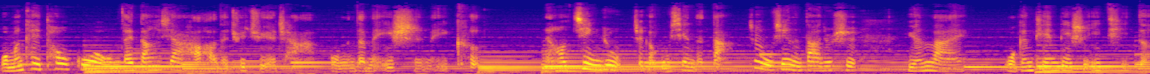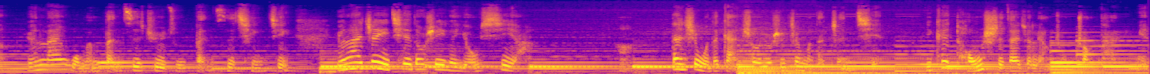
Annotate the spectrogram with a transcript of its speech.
我们可以透过我们在当下好好的去觉察我们的每一时每一刻，然后进入这个无限的大。这个无限的大就是原来。我跟天地是一体的。原来我们本自具足，本自清净。原来这一切都是一个游戏！啊，啊，但是我的感受又是这么的真切。你可以同时在这两种状态里面，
